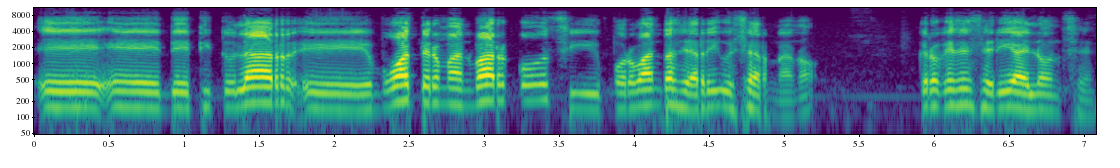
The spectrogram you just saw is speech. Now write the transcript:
eh, eh, de titular eh, Waterman Barcos y por bandas de Arrigo y Serna, ¿no? Creo que ese sería el 11.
